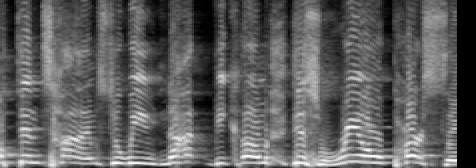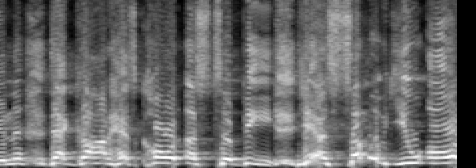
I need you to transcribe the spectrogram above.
often times do we not become this real person that God has called us to be. Yes, some of you all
